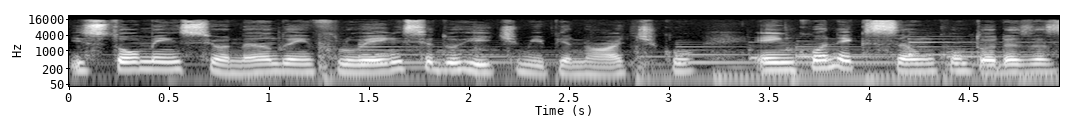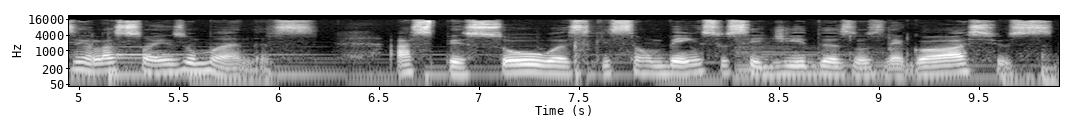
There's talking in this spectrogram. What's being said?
estou mencionando a influência do ritmo hipnótico em conexão com todas as relações humanas. As pessoas que são bem-sucedidas nos negócios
